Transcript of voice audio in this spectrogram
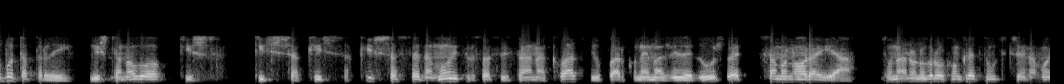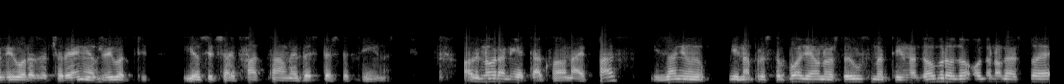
Subota prvi, ništa novo, kiša, kiša, kiša, kiša, sedam ujutro, sa svih strana klasi, u parku nema žive duše, samo Nora i ja. To naravno vrlo konkretno utječe na moj nivo razočarenja u život i osjećaj fatalne besperspektivnosti. Ali Nora nije takva, ona je pas i za nju je naprosto bolje ono što je ultimativno dobro od onoga što je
